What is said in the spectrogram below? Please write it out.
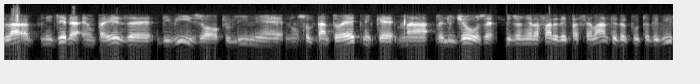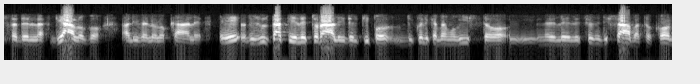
La Nigeria è un paese diviso su linee non soltanto etniche ma religiose. Bisognerà fare dei passi avanti dal punto di vista del dialogo a livello locale e risultati elettorali del tipo di quelli che abbiamo visto nelle elezioni di sabato con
